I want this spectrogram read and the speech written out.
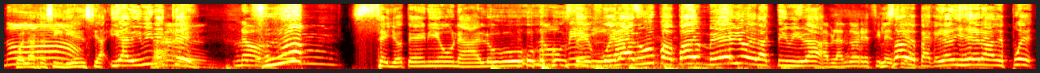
con la resiliencia. Y adivinen qué, No. Se yo tenía una luz, No se fue digas. la luz, papá, en medio de la actividad. Hablando de Tú resiliencia. sabes, para que ella dijera después,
